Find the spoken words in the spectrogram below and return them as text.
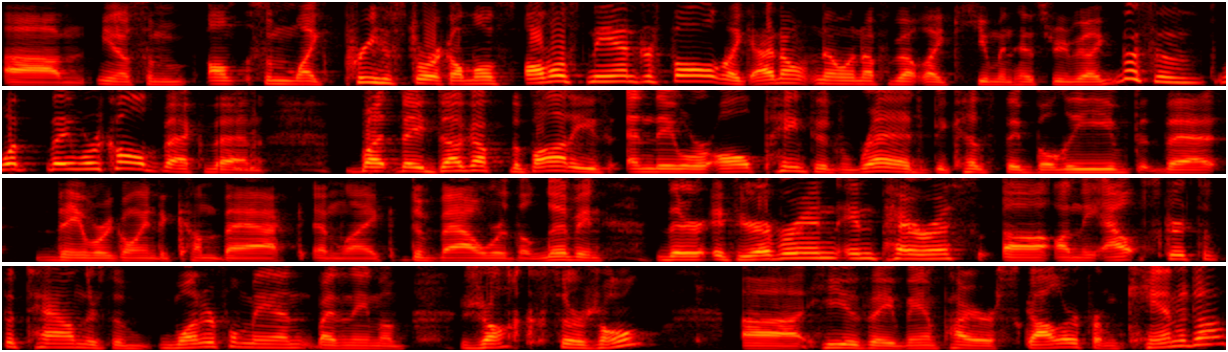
um, you know, some um, some like prehistoric, almost almost Neanderthal. Like I don't know enough about like human history to be like this is what they were called back then. but they dug up the bodies and they were all painted red because they believed that they were going to come back and like devour the living. There, if you're ever in in Paris, uh, on the outskirts of the town, there's a wonderful man by the name of Jacques Sirgent. Uh, he is a vampire scholar from Canada,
